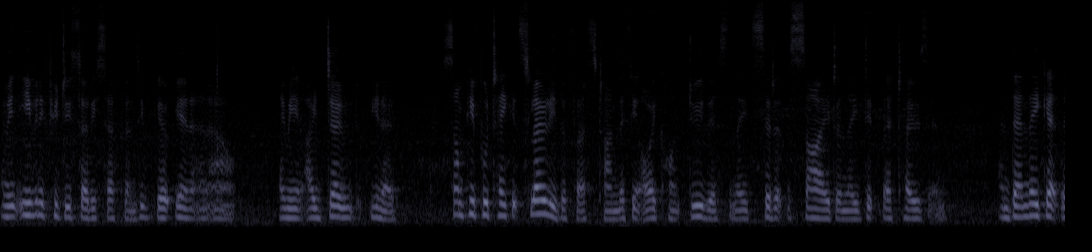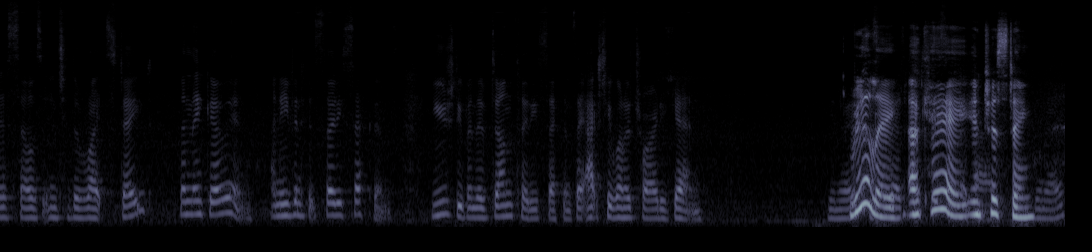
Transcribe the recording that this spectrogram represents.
I mean, even if you do 30 seconds, you go in and out, I mean, I don't, you know, some people take it slowly the first time. They think, oh, I can't do this, and they sit at the side and they dip their toes in, and then they get themselves into the right state. Then they go in, and even if it's 30 seconds, usually when they've done 30 seconds, they actually want to try it again, you know, Really? realize, gosh, this Okay, interesting. you know.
